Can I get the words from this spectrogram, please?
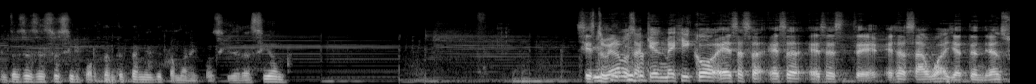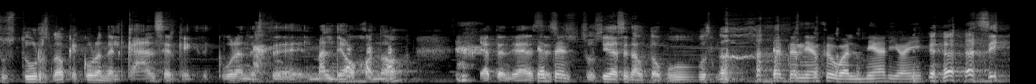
Entonces eso es importante también de tomar en consideración. Si estuviéramos aquí en México, esas, esas, este, esas aguas ya tendrían sus tours, ¿no? Que curan el cáncer, que curan este, el mal de ojo, ¿no? Ya tendrían este, sus, idas en autobús, ¿no? Ya tendrían su balneario ahí. sí.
